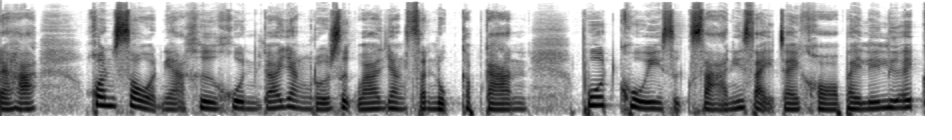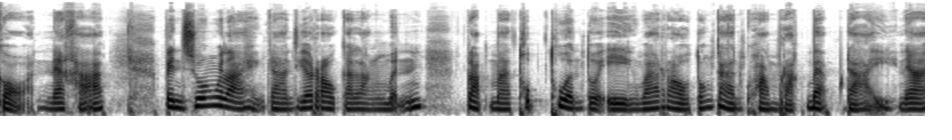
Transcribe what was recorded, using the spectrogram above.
นะคะ คนโสดเนี่ยคือคุณก็ยังรู้สึกว่ายังสนุกกับการพูดคุยศึกษานิสัยใจคอไปเรื่อยๆ ก่อนนะคะ เป็นช่วงเวลาแห่งการที่เรากำลังเหมือนกลับมาทบทวนตัวเองว่าเราต้องการความรักแบบใดนะ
